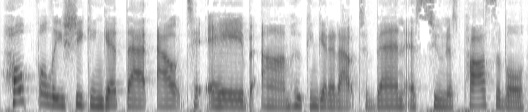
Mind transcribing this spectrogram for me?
hopefully she can get that out to Abe, um, who can get it out to Ben as soon as possible.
